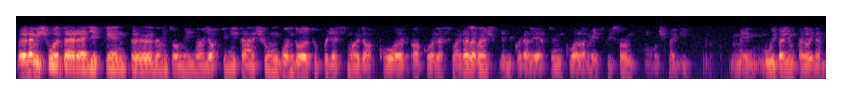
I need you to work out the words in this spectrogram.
Nem is volt erre egyébként, nem tudom, így nagy affinitásunk, gondoltuk, hogy ez majd akkor, akkor lesz majd releváns, hogy amikor elértünk valamit, viszont most meg így még úgy vagyunk fel, hogy nem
